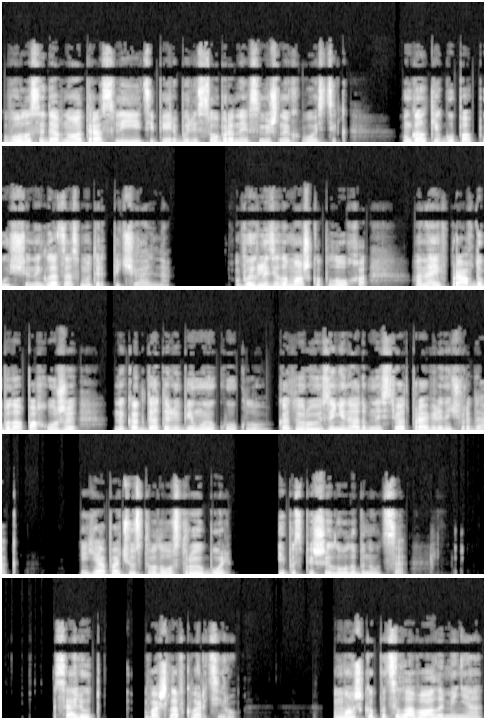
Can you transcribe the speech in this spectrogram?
Волосы давно отросли и теперь были собраны в смешной хвостик. Уголки губ опущены, глаза смотрят печально. Выглядела Машка плохо. Она и вправду была похожа на когда-то любимую куклу, которую за ненадобностью отправили на чердак. Я почувствовала острую боль и поспешила улыбнуться. «Салют!» — вошла в квартиру. Машка поцеловала меня,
